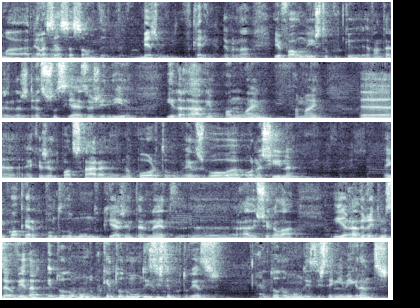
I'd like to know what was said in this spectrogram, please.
uma, aquela verdade. sensação de, de- mesmo de carinho. É verdade. Eu falo nisto porque a vantagem das redes sociais hoje em dia e da rádio online também eh, é que a gente pode estar eh, no Porto, em Lisboa ou na China, em qualquer ponto do mundo que haja internet, eh, a rádio chega lá. E a Rádio Ritmos é ouvida em todo o mundo porque em todo o mundo existem portugueses, em todo o mundo existem imigrantes.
